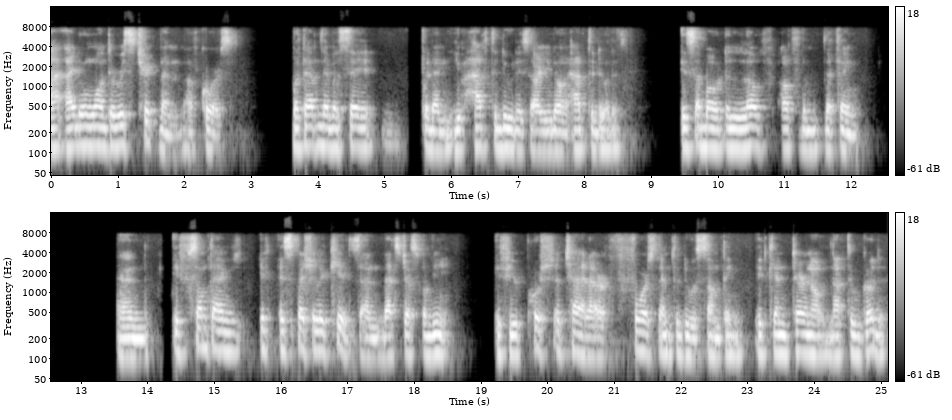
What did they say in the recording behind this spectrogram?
I, I don't want to restrict them, of course. But I've never said to them, you have to do this or you don't have to do this. It's about the love of the, the thing. And if sometimes especially kids, and that's just for me. If you push a child or force them to do something, it can turn out not too good.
